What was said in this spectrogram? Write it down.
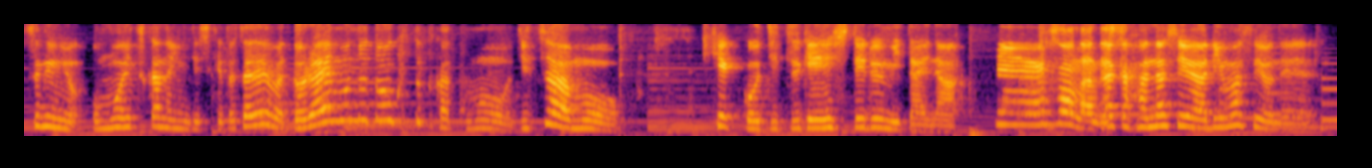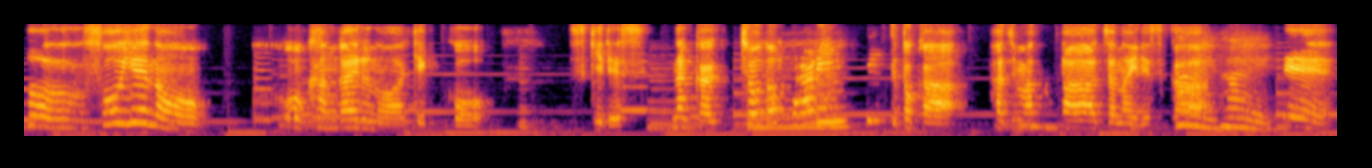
すぐに思いつかないんですけど、例えばドラえもんの道具とかも実はもう結構実現してるみたいな、うんそうなんですなんか話ありますよね。そうそういうのを考えるのは結構好きです。なんかちょうどパラリンピックとか始まったじゃないですか。はいはい。で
